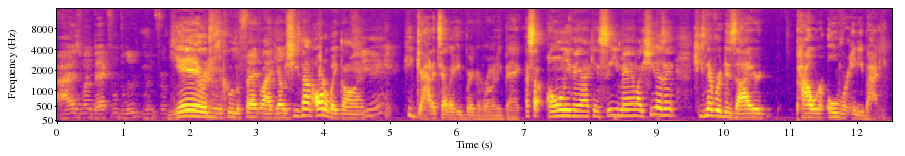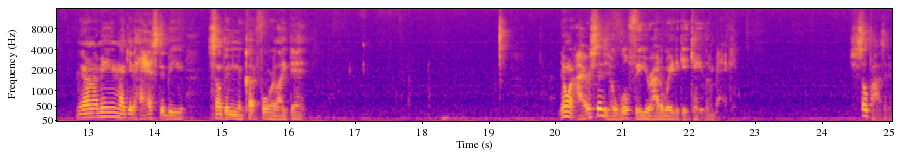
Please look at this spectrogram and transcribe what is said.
eyes went back from blue. Went from Yeah, which was a cool effect. Like, yo, she's not all the way gone. She ain't. He gotta tell her he bringing Ronnie back. That's the only thing I can see, man. Like, she doesn't, she's never desired power over anybody. You know what I mean? Like, it has to be something in the cut for her like that. You know what Iris says? Yo, we'll figure out a way to get Caitlin back. She's so positive.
